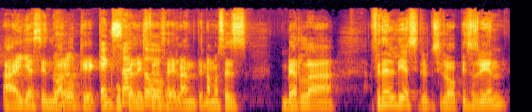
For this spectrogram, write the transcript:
a ella haciendo algo que, que empuja la Exacto. historia hacia adelante. Nada más es verla. Al final del día, si, si lo piensas bien,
